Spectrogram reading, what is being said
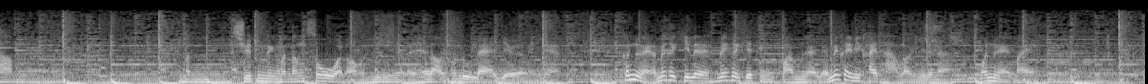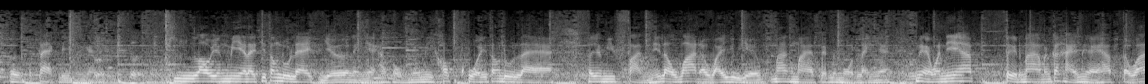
อื มันชีวิตหนึ่งมันต้องสู้อะเนาะมันมีอะไรให้เราต้องดูแลเยอะอะไรเงี้ยก็เหนื่อยนะไม่เคยคิดเลย ไม่เคยคิดถึงความเหนื่อยเลย ไม่เคยมีใครถามเราอย่างนี้เลยนะว่าเหนื่อยไหมเออก็แปลกดีเหมือนกันเรายังมีอะไรที่ต้องดูแลอีกเยอะอะไรเงี้ยครับผมยังมีครอบครัวที่ต้องดูแล เรายังมีฝันที่เราวาดเอาไว้อยู่เยอะมากมายเต็มไปหมดอะไรเงี้ยเหนื่อยวันนี้ครับตื่นมามันก็หายเหนื่อยครับ แต่ว่า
